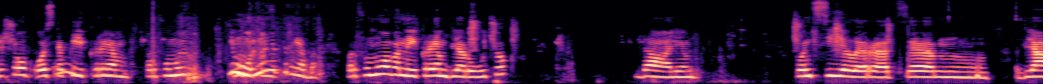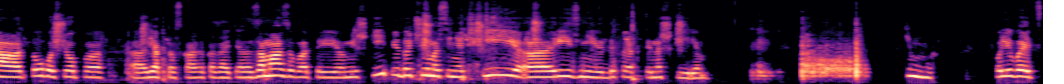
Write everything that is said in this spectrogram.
Прийшов ось такий крем парфумив. Тимур, ну не треба. Парфумований крем для ручок. Далі. Консілер. Це для того, щоб, е, як то ска- казати, замазувати мішки під очима, синячки, е, різні дефекти на шкірі. Тимур. Олівець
